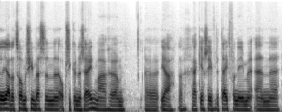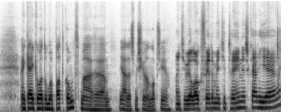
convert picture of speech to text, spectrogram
ja, dat zal misschien best een optie kunnen zijn. Maar uh, ja, daar ga ik eerst even de tijd voor nemen en, en kijken wat op mijn pad komt. Maar ehm, ja, dat is misschien wel een optie. Ja. Want je wil ook verder met je trainerscarrière?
